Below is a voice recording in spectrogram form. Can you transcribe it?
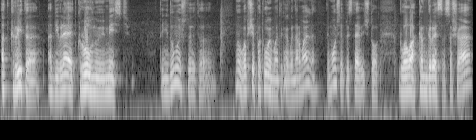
открыто объявляет кровную месть. Ты не думаешь, что это, ну вообще по-твоему это как бы нормально? Ты можешь себе представить, что глава Конгресса США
